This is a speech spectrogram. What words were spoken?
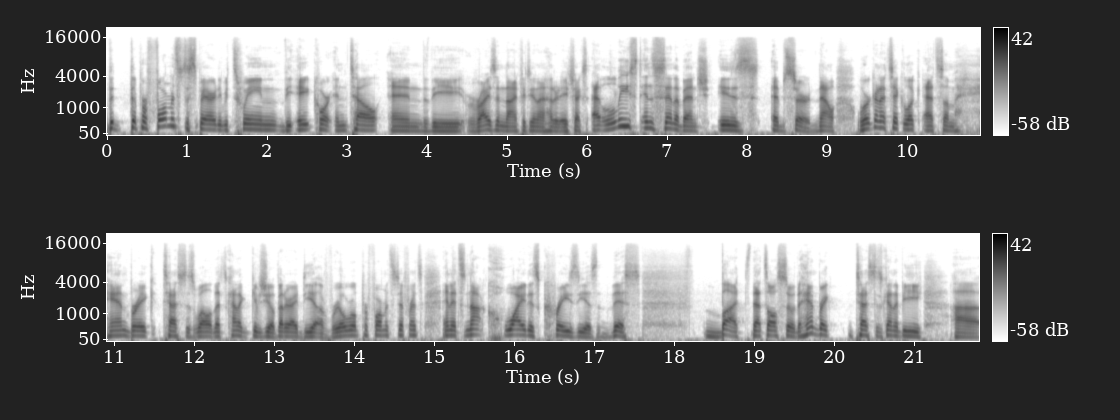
the, the performance disparity between the 8 core Intel and the Ryzen 9 5900HX, at least in Cinebench, is absurd. Now, we're going to take a look at some handbrake tests as well. That kind of gives you a better idea of real world performance difference, and it's not quite as crazy as this. But that's also the handbrake test is going to be. Uh,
